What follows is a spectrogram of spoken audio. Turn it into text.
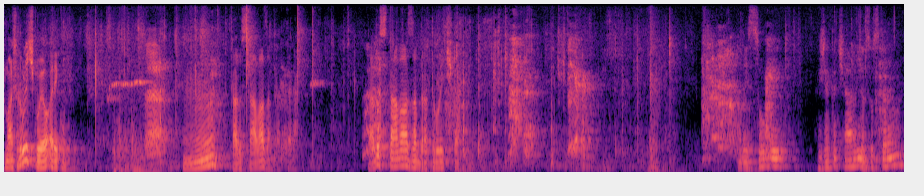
Máš ruličku, jo, Eriku? Hmm, ta dostává zabrat teda. Ta dostává zabrat rulička. Tady souboj Žaka Charlieho s Oskarem.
